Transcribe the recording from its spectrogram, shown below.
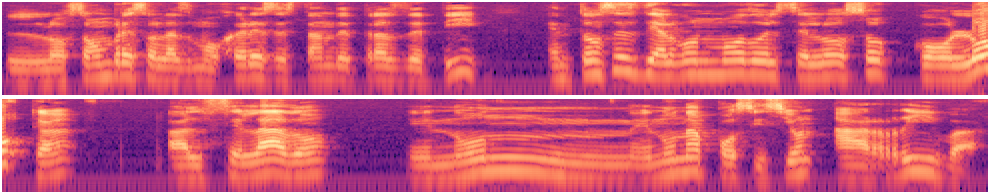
los hombres o las mujeres están detrás de ti. Entonces, de algún modo, el celoso coloca al celado en, un, en una posición arriba.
